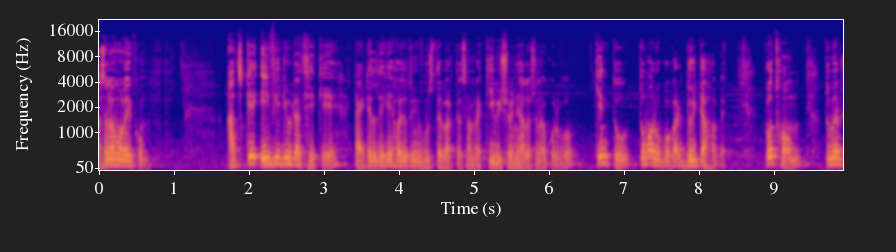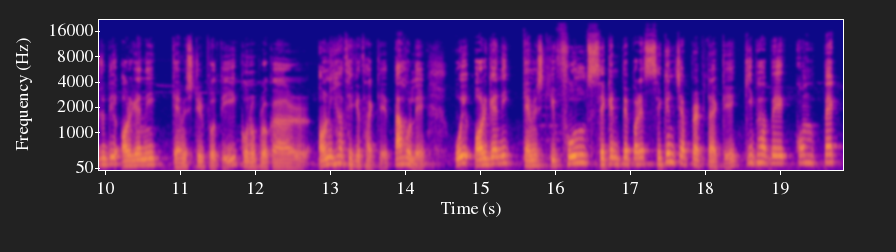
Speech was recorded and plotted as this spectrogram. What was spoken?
আসসালামু আলাইকুম। আজকের এই ভিডিওটা থেকে টাইটেল দেখেই হয়তো তুমি বুঝতে পারতেছো আমরা কী বিষয় নিয়ে আলোচনা করব। কিন্তু তোমার উপকার দুইটা হবে। প্রথম তোমার যদি অর্গ্যানিক কেমিস্ট্রির প্রতি কোনো প্রকার অনীহা থেকে থাকে, তাহলে ওই অর্গ্যানিক কেমিস্ট্রি ফুল সেকেন্ড পেপারের সেকেন্ড চ্যাপ্টারটাকে কীভাবে কম্প্যাক্ট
